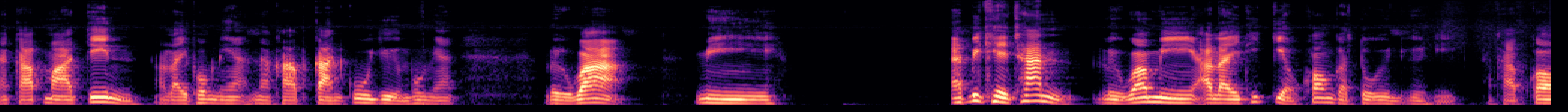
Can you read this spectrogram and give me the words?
นะครับมาจินอะไรพวกนี้นะครับ การกู้ยืมพวกนี้หรือว่ามีแอปพลิเคชัน หรือว่ามีอะไรที่เกี่ยวข้องกับตัวอื่นๆอีกนะครับ ก็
